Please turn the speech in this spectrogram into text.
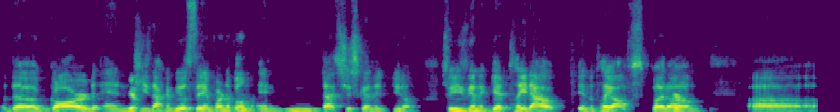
the guard, and Yep. he's not going to be able to stay in front of him, and that's just going to you know. So he's going to get played out in the playoffs. But Sure. um, uh,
